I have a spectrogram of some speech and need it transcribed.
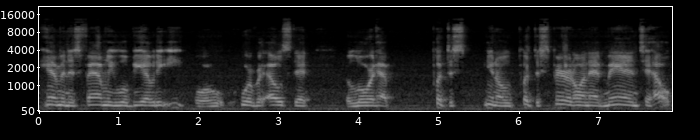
him and his family will be able to eat, or whoever else that the Lord have put the you know put the spirit on that man to help.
